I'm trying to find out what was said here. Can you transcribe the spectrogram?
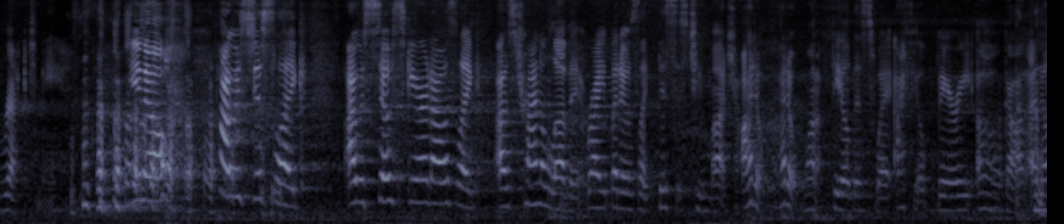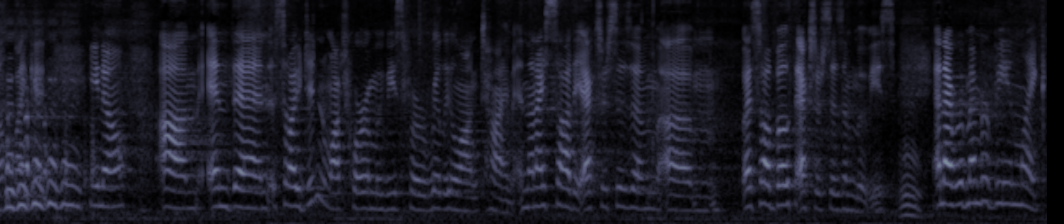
wrecked me. you know, I was just like, I was so scared. I was like, I was trying to love it, right? But it was like, this is too much. I don't, I don't want to feel this way. I feel very, oh God, I don't like it. You know. Um, and then, so I didn't watch horror movies for a really long time. And then I saw The Exorcism. Um, I saw both Exorcism movies, and I remember being like,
